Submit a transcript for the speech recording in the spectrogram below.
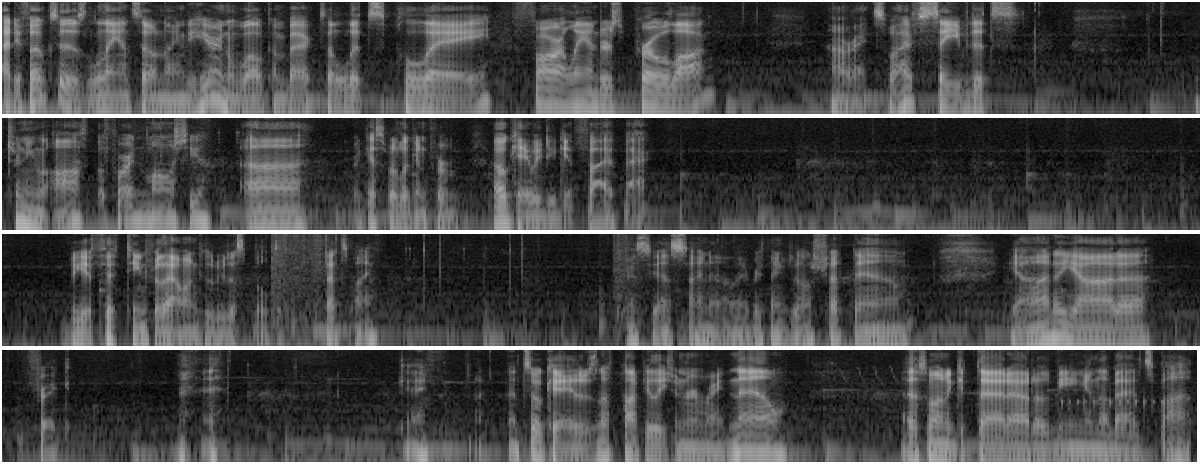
Howdy folks, it is Lanceo90 here and welcome back to Let's Play Farlanders Prologue. Alright, so I've saved it. I'm turning you off before I demolish you. Uh, I guess we're looking for... Okay, we do get five back. We get 15 for that one because we just built it. That's fine. Yes, yes, I know. Everything's all shut down. Yada, yada. Frick. okay. That's okay. There's enough population room right now. I just want to get that out of being in a bad spot.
